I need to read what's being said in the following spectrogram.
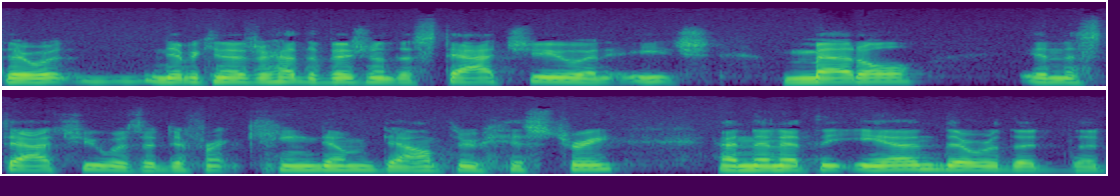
There was, Nebuchadnezzar had the vision of the statue, and each metal in the statue was a different kingdom down through history. And then at the end, there were the, the,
